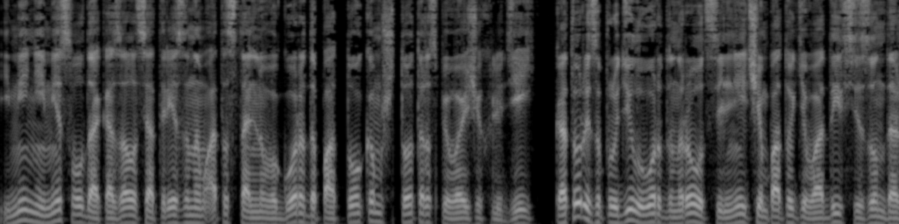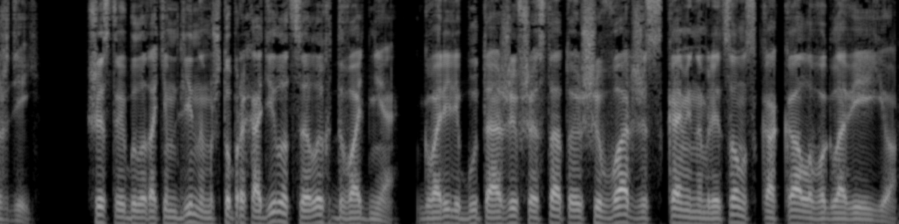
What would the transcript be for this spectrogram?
имение Месволда оказалось отрезанным от остального города потоком что-то распевающих людей, который запрудил Уорден-Роуд сильнее, чем потоки воды в сезон дождей. Шествие было таким длинным, что проходило целых два дня. Говорили, будто ожившая статуя Шиваджи с каменным лицом скакала во главе ее.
